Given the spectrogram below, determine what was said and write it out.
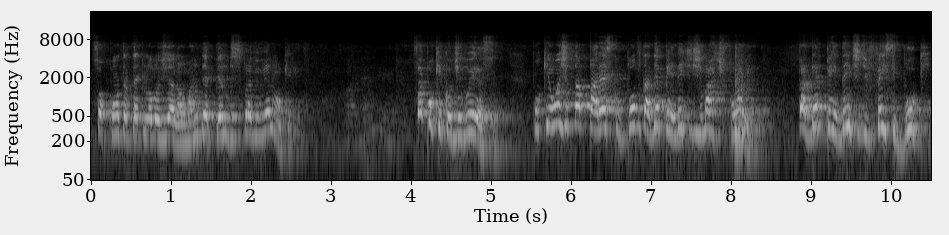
Sou contra a tecnologia, não, mas não dependo disso para viver, não, querido. Sabe por que, que eu digo isso? Porque hoje tá, parece que o povo está dependente de smartphone, está dependente de Facebook,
